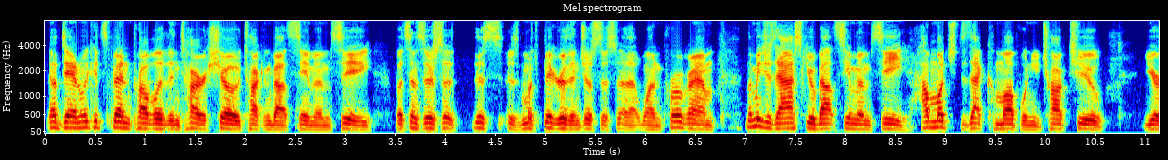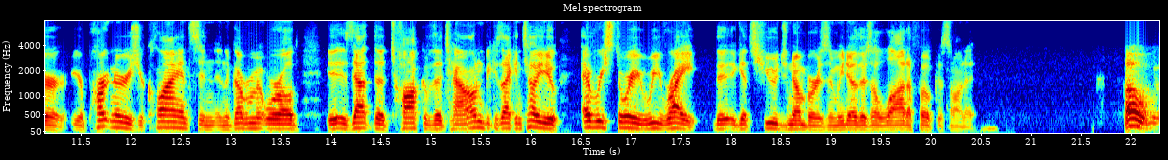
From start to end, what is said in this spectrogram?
Now, Dan, we could spend probably the entire show talking about CMMC, but since there's a this is much bigger than just this uh, one program, let me just ask you about CMMC. How much does that come up when you talk to your your partners, your clients in, in the government world? Is that the talk of the town? Because I can tell you, every story we write, it gets huge numbers, and we know there's a lot of focus on it. Oh,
